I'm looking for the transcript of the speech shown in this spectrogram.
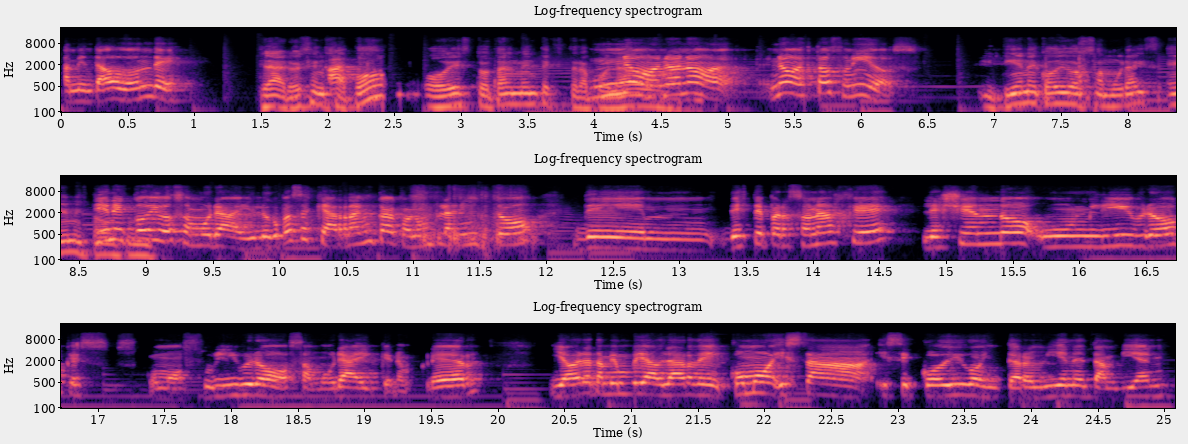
¿Ambientado dónde? Claro, ¿es en ah. Japón o es totalmente extrapolado? No, no, no, no, Estados Unidos. ¿Y tiene códigos samuráis en Estados Tiene código samurái. Lo que pasa es que arranca con un planito de, de este personaje leyendo un libro que es como su libro samurái, queremos creer. Y ahora también voy a hablar de cómo esa, ese código interviene también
